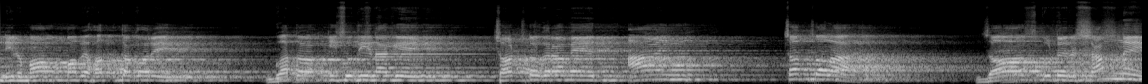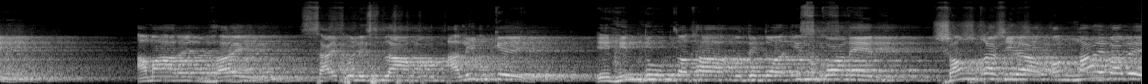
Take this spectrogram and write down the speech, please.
নির্মমভাবে হত্যা করে। গত কিছুদিন আগে চট্টগ্রামের আইন চত্বলায় জজ কোর্টের সামনে আমার এক ভাই সাইফুল ইসলাম আলিফকে এই হিন্দু তথা কথিত ইস্কনের সন্ত্রাসীরা অন্যায়ভাবে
